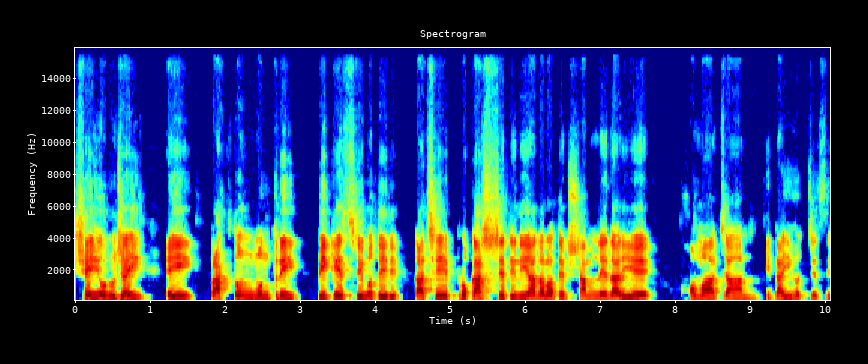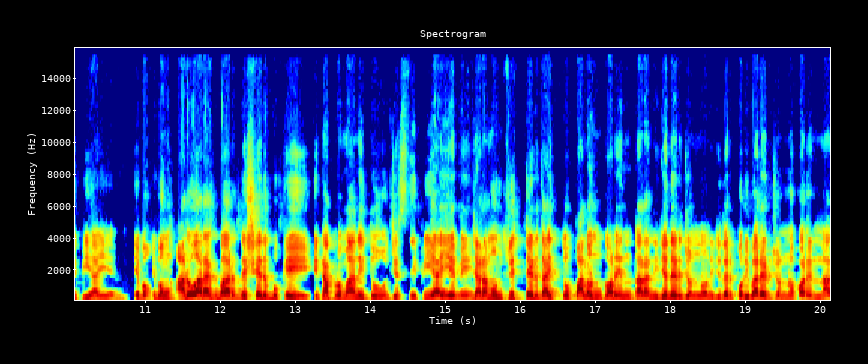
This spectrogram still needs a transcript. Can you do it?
সেই অনুযায়ী এই প্রাক্তন মন্ত্রী পি কে শ্রীমতীর কাছে প্রকাশ্যে তিনি আদালতের সামনে দাঁড়িয়ে ক্ষমা চান, এটাই হচ্ছে সিপিআইএম। এবং এবং আরও আরেকবার, দেশের বুকে এটা প্রমাণিত যে সিপিআইএম এ যারা মন্ত্রিত্বের দায়িত্ব পালন করেন, তারা নিজেদের জন্য, নিজেদের পরিবারের জন্য করেন না,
